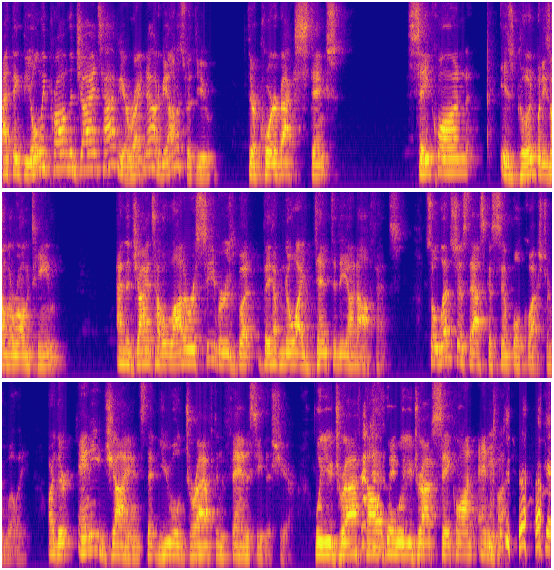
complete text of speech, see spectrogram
I think the only problem the Giants have here right now, to be honest with you, their quarterback stinks. Saquon is good, but he's on the wrong team. And the Giants have a lot of receivers, but they have no identity on offense. So let's just ask a simple question, Willie. Are there any Giants that you will draft in fantasy this year? Will you draft Golladay? will you draft Saquon? Anybody? okay,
